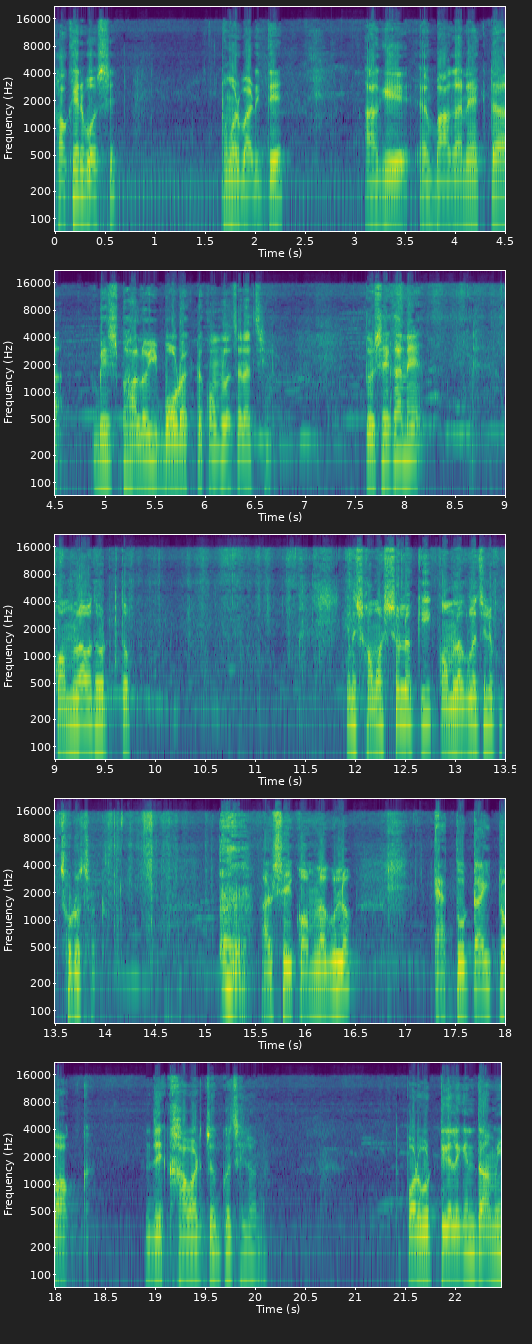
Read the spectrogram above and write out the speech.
শখের বসে। আমার বাড়িতে আগে বাগানে একটা বেশ ভালোই বড় একটা কমলা চারা ছিল। তো সেখানে কমলাও ধরতো। কিন্তু সমস্যা হলো কি, কমলাগুলো ছিল খুব ছোটো, ছোট। আর সেই কমলাগুলো এতটাই টক যে খাওয়ার যোগ্য ছিল না। পরবর্তীকালে কিন্তু আমি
